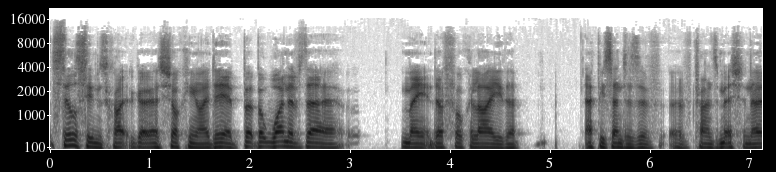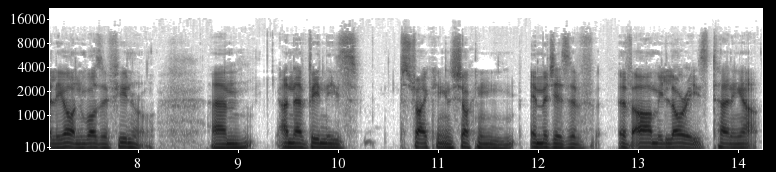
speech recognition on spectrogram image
still seems quite a shocking idea. But but one of the main the focolai, the epicenters of, of transmission early on was a funeral, um, and there have been these striking and shocking images of, of army lorries turning up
